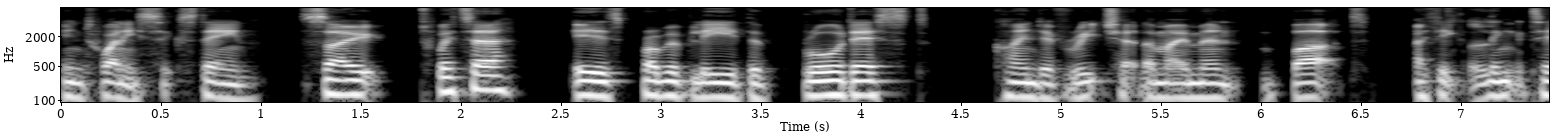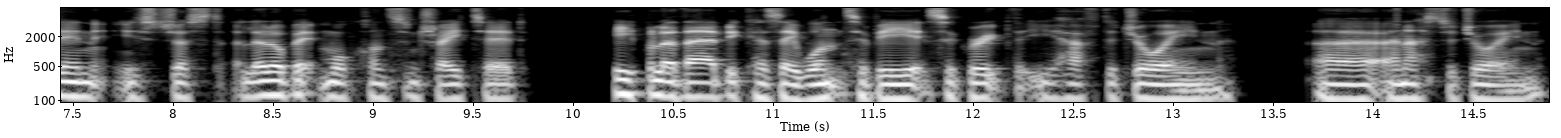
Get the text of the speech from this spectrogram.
in 2016. So Twitter is probably the broadest kind of reach at the moment, but I think LinkedIn is just a little bit more concentrated. People are there because they want to be. It's a group that you have to join uh, and asked to join.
